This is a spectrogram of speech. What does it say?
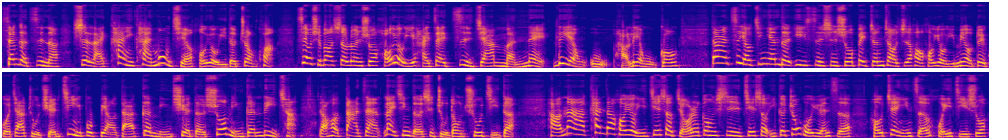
三个字呢是来看一看目前侯友宜的状况。自由时报社论说，侯友宜还在自家门内练武，好练武功。当然，自由今天的意思是说，被征召之后，侯友宜没有对国家主权进一步表达更明确的说明跟立场，然后大赞赖清德是主动出击的。好，那看到侯友宜接受九二共识，接受一个中国原则，侯阵营则回击说，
